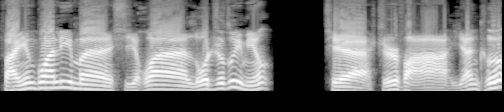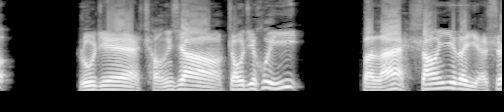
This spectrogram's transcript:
反映官吏们喜欢罗织罪名，且执法严苛。如今丞相召集会议，本来商议的也是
